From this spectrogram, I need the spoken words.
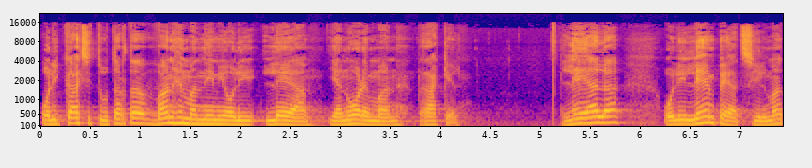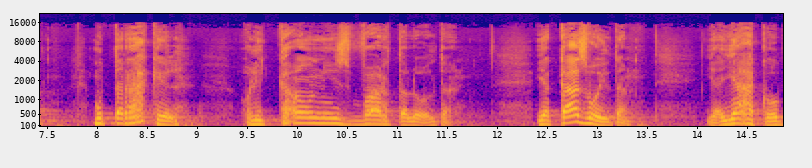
oli kaksi tutarta, vanhemman nimi oli Lea ja nuoremman Rakel. Lealla oli lempeät silmät mutta Rakel oli kaunis vartaloltaan ja kasvoiltaan. Ja Jakob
